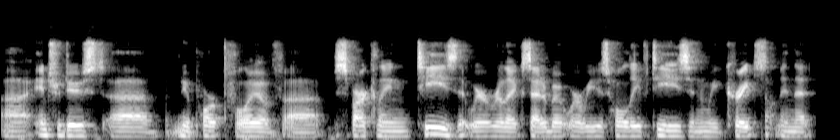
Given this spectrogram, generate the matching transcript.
uh, introduced a new portfolio of uh, sparkling teas that we're really excited about, where we use whole leaf teas and we create something that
